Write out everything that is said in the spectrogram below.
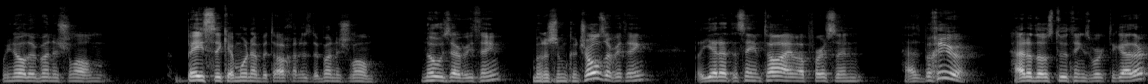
We know the Ben Shalom, basic Amunah and B'tachin is the Ben Shalom knows everything, Ben Shalom controls everything, but yet at the same time a person has Bechira. How do those two things work together?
